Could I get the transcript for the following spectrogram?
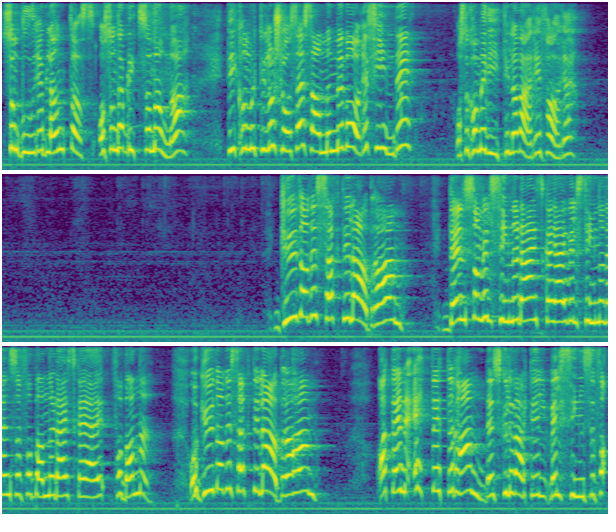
som bor iblant oss, og som det har blitt så mange av, de kommer til å slå seg sammen med våre fiender. Og så kommer vi til å være i fare. Gud hadde sagt til Abraham den som velsigner deg, skal jeg velsigne, og den som forbanner deg, skal jeg forbanne. Og Gud hadde sagt til Abraham at den ett etter han, den skulle være til velsignelse for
